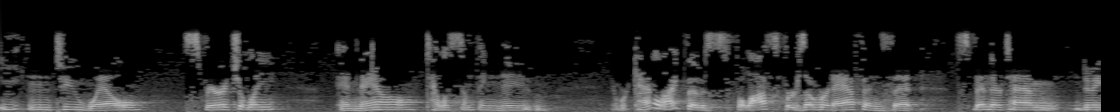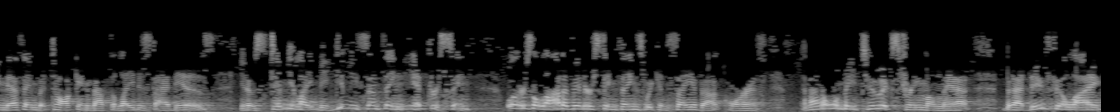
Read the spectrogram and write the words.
eaten too well spiritually, and now tell us something new. And we're kind of like those philosophers over in Athens that spend their time doing nothing but talking about the latest ideas. You know, stimulate me, give me something interesting. Well, there's a lot of interesting things we can say about Corinth, and I don't want to be too extreme on that, but I do feel like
